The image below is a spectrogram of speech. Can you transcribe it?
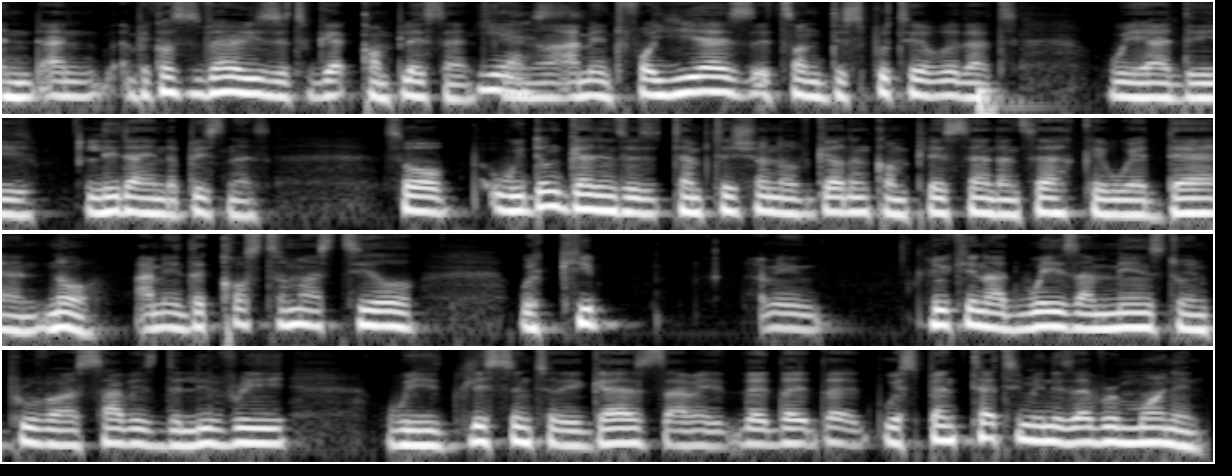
And, and because it's very easy to get complacent. Yes. You know? I mean, for years, it's undisputable that we are the leader in the business. So we don't get into the temptation of getting complacent and say, okay, we're there. And no, I mean, the customer still, we keep, I mean, looking at ways and means to improve our service delivery. We listen to the guests. I mean, the, the, the, we spend 30 minutes every morning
